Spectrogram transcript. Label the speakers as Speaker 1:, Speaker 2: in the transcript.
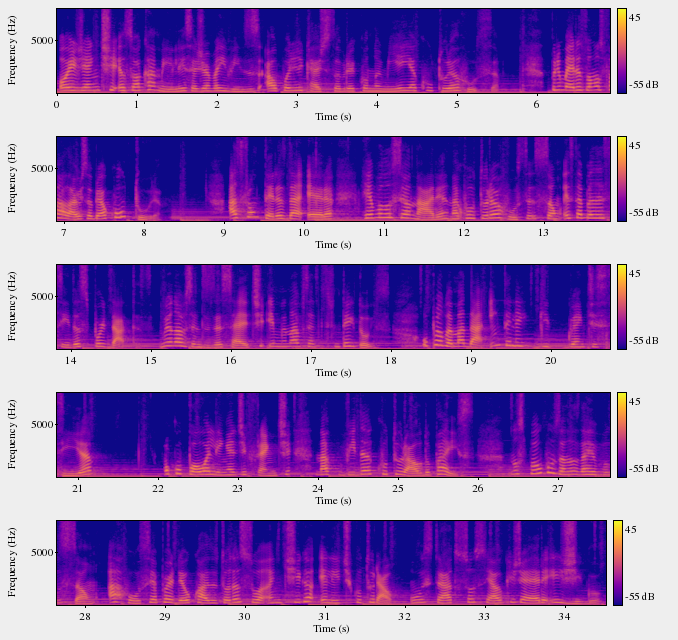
Speaker 1: Oi, gente, eu sou a Camille e sejam bem-vindos ao podcast sobre a economia e a cultura russa. Primeiro, vamos falar sobre a cultura. As fronteiras da era revolucionária na cultura russa são estabelecidas por datas 1917 e 1932. O problema da inteligência ocupou a linha de frente na vida cultural do país. Nos poucos anos da Revolução, a Rússia perdeu quase toda a sua antiga elite cultural, um extrato social que já era exíguo.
